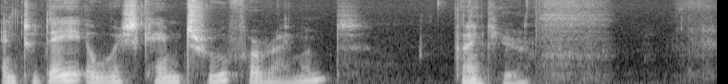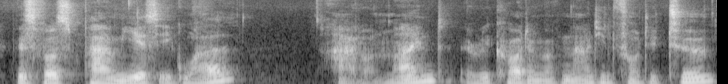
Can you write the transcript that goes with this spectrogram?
and today a wish came true for Raimund. Thank you. This was Para mí es igual, I don't mind, a recording of 1942.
